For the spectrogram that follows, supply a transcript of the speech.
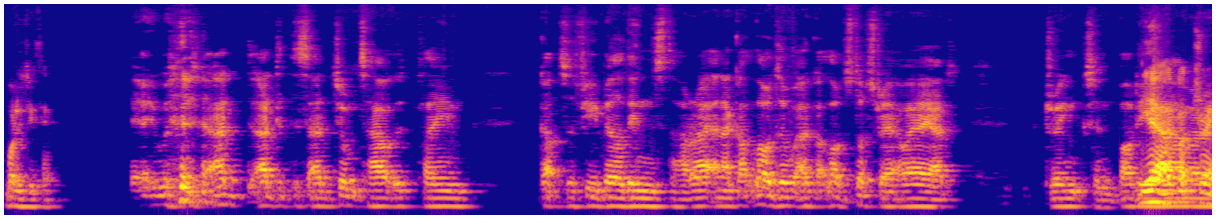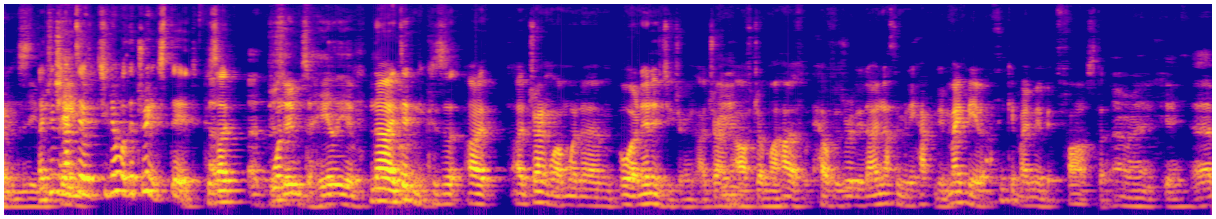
what did you think? It was, I, I did this. I jumped out of the plane, got to a few buildings, all right, and I got loads of I got loads of stuff straight away. I had drinks and body. Yeah, I got drinks. and he They was didn't have to. Do you know what the drinks did? Because I, I, I presume to heal you. no, I didn't. Because I I drank one when um or an energy drink. I drank Yeah. after my health, health was really low. Nothing really happened. It made me. I think it made me a bit faster. All right, okay. I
